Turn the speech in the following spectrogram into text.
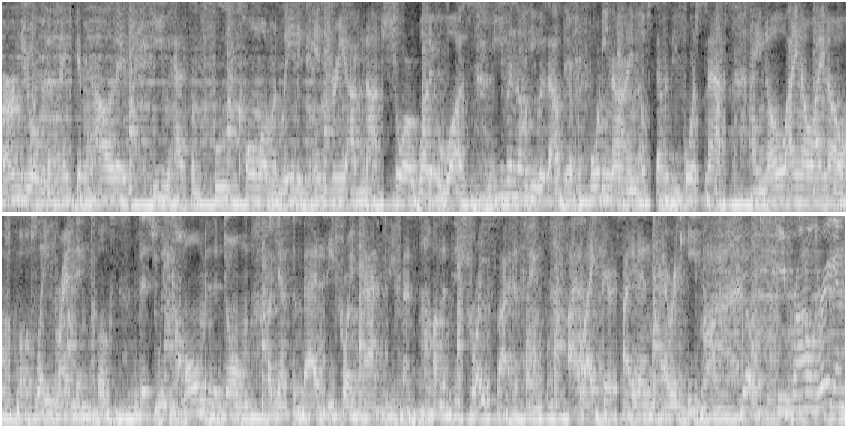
burned you over the Thanksgiving holidays. He had some food coma related injury. I'm not sure what it was. Even though he was out there for 49 of 74 snaps, I know, I know, I know, but play Brandin Cooks this week home in the dome against the bad Detroit pass defense. On the Detroit side of things, I like their tight end Eric Ebron. Yo, Ronald Reagan.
